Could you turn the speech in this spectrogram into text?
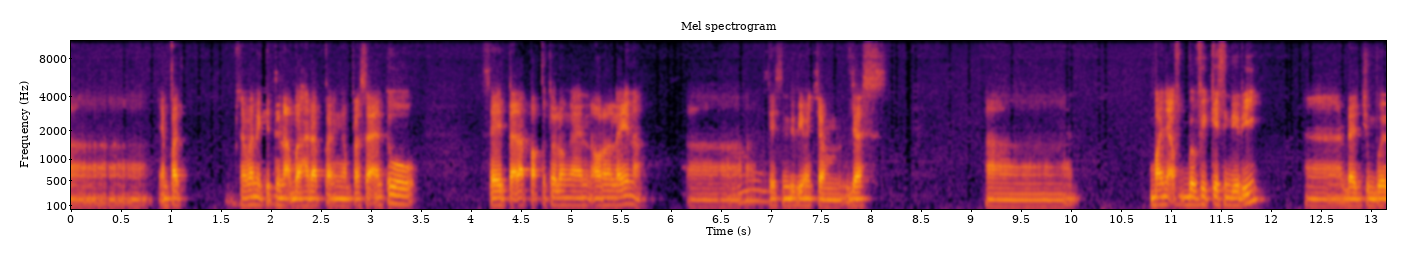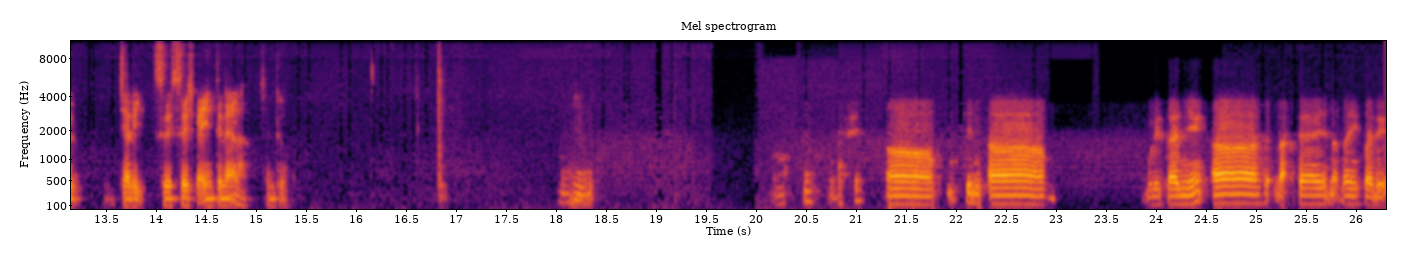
uh, yang pat- macam mana kita nak berhadapan dengan perasaan tu saya tak dapat pertolongan orang lain lah. Uh, hmm. Saya sendiri macam just uh, banyak berfikir sendiri uh, dan cuba cari search kat internet lah macam tu. Hmm. Uh, mungkin uh, boleh tanya uh, nak saya nak tanya kepada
